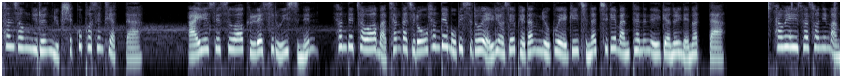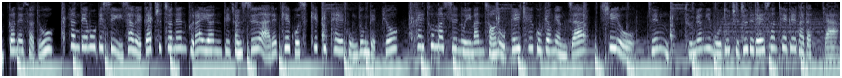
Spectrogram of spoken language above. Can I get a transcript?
찬성률은 69%였다. ISS와 글래스 루이스는 현대차와 마찬가지로 현대모비스도 엘리엇의 배당 요구액이 지나치게 많다는 의견을 내놨다. 사회이사 선임 안건에서도 현대모비스 이사회가 추천한 브라이언 드 존스 아르케 고스 캐피탈 공동대표, 칼 토마스 노이만 전 오펠 최고 경영자, CEO 등 두 명이 모두 주주들의 선택을 받았다.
